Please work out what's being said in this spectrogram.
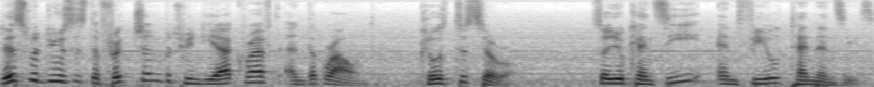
This reduces the friction between the aircraft and the ground, close to zero, so you can see and feel tendencies.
